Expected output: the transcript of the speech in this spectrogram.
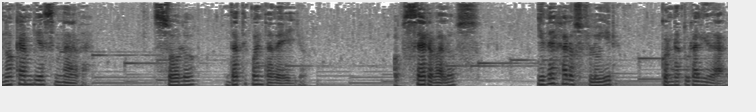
No cambies nada, solo date cuenta de ello. Obsérvalos y déjalos fluir con naturalidad.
